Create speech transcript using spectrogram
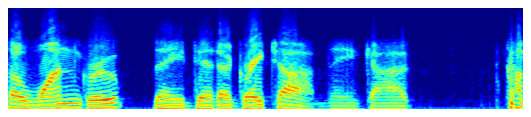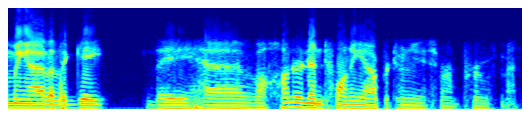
so one group they did a great job. They got coming out of the gate they have 120 opportunities for improvement.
